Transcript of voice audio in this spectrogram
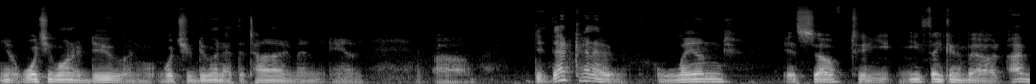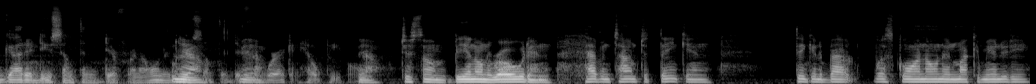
you know, what you want to do and what you're doing at the time. And, and uh, did that kind of lend itself to you, you, thinking about, I've got to do something different. I want to do yeah, something different yeah. where I can help people. Yeah, just um, being on the road and having time to think and thinking about what's going on in my community.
